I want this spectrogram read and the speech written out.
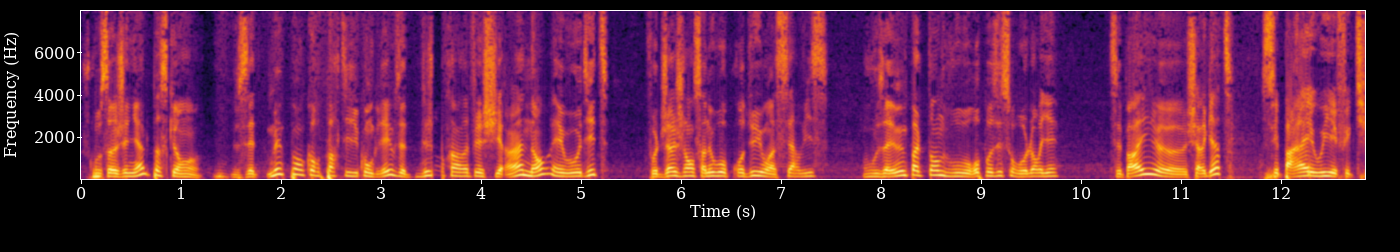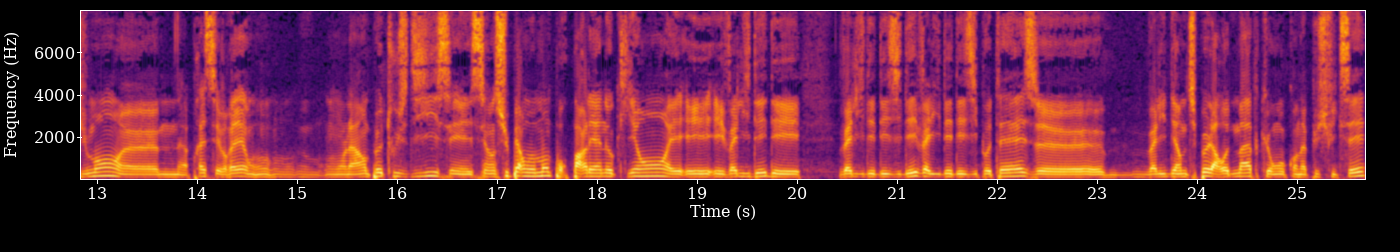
Je trouve ça génial parce que vous êtes même pas encore parti du congrès, vous êtes déjà en train de réfléchir un an et vous vous dites, faut déjà que je lance un nouveau produit ou un service. Vous avez même pas le temps de vous reposer sur vos lauriers. C'est pareil, euh, cher Gat? C'est pareil, oui, effectivement. Euh, après, c'est vrai, on, on, l'a un peu tous dit, c'est c'est un super moment pour parler à nos clients et, et, et valider des valider des idées, valider des hypothèses, euh, valider un petit peu la roadmap qu'on a pu se fixer.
